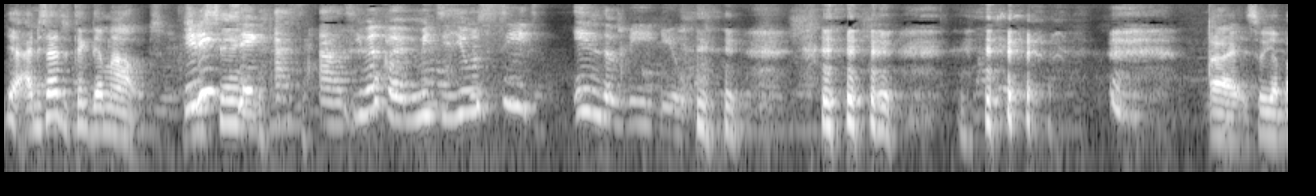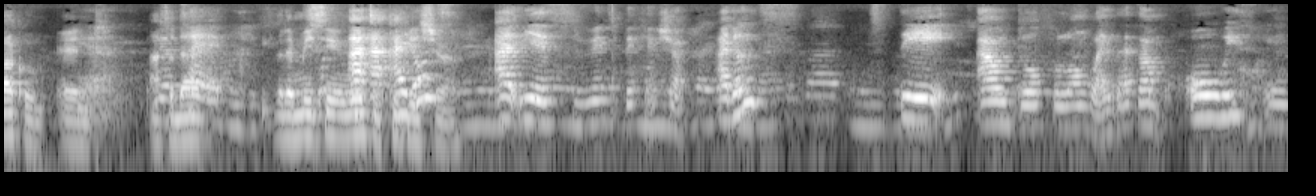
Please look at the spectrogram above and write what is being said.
yeah, I decided to take them out. He didn't saying- take us out. He went for a meeting. You will see it in the video. All right, so you're back home, and Yeah. after You're that, tired. the, meeting we I, went to I, I pick a don't. show. I, yes, we went to pick a shop. I don't stay outdoor for long like that. I'm always in.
